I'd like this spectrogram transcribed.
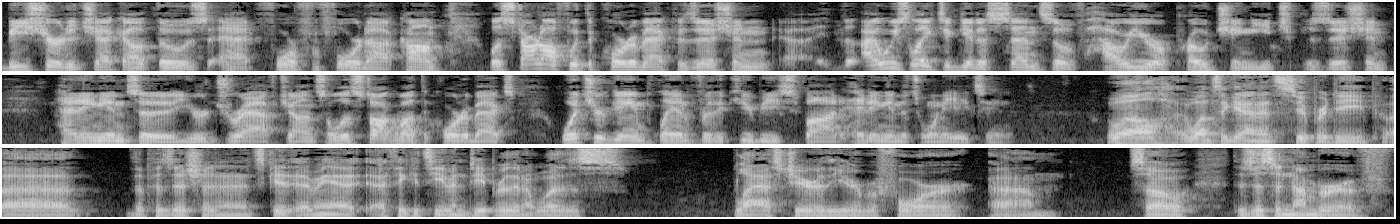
be sure to check out those at 4for4.com. Let's start off with the quarterback position. Uh, I always like to get a sense of how you're approaching each position heading into your draft, John. So let's talk about the quarterbacks. What's your game plan for the QB spot heading into 2018? Well, once again, it's super deep, uh, the position, and it's good. I mean, I, I, think it's even deeper than it was last year or the year before. Um, so there's just a number of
